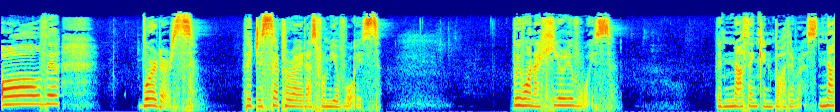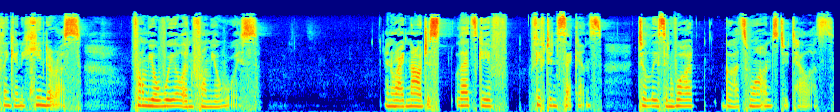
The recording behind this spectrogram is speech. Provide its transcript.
all the borders that just separate us from your voice. We want to hear your voice. That nothing can bother us, nothing can hinder us from your will and from your voice. And right now, just let's give 15 seconds to listen what God wants to tell us.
